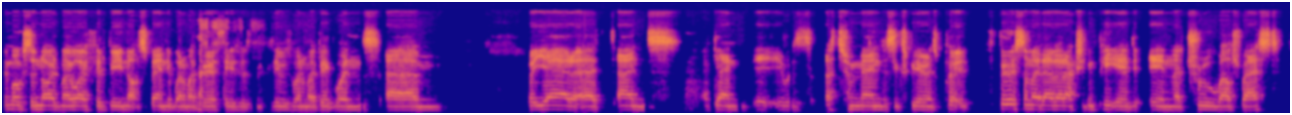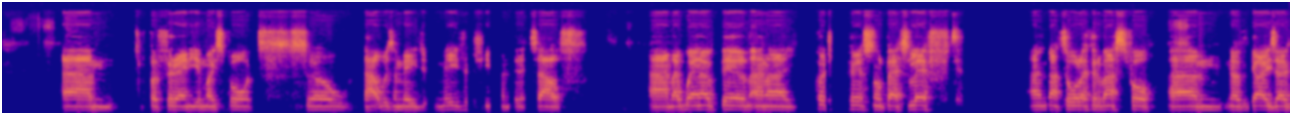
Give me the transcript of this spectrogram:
the, most annoyed my wife had been not spending one of my birthdays was because it was one of my big wins. Um, but yeah, uh, and again, it, it, was a tremendous experience. First time I'd ever actually competed in a true Welsh vest, um, but for any of my sports. So that was a major major achievement in itself. And I went out there and I pushed personal best lift, and that's all I could have asked for. Um, you know, the guys I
